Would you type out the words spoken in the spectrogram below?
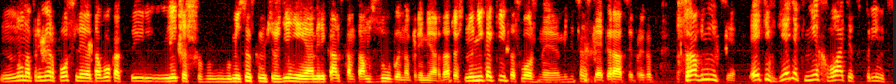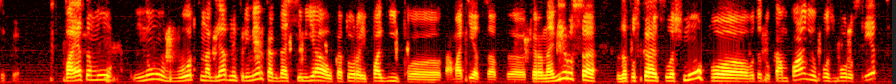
ну, например, после того, как ты лечишь в медицинском учреждении американском там зубы, например, да, то есть, ну, не какие-то сложные медицинские операции происходят. Сравните, этих денег не хватит в принципе. Поэтому, ну, вот наглядный пример, когда семья, у которой погиб э, там, отец от э, коронавируса, запускает флешмоб, э, вот эту кампанию по сбору средств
